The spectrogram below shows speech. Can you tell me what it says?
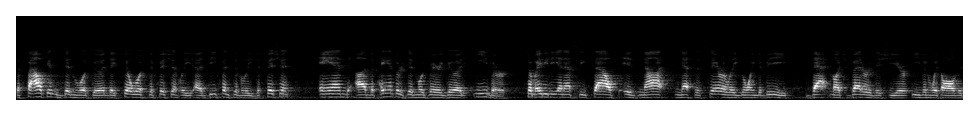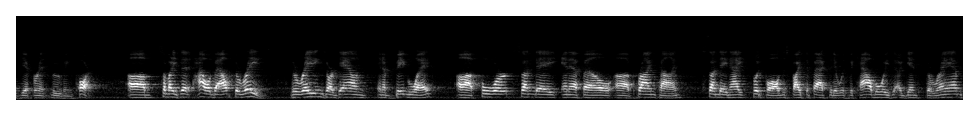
The Falcons didn't look good. They still look deficiently, uh, defensively deficient, and uh, the Panthers didn't look very good either. So maybe the NFC South is not necessarily going to be that much better this year, even with all the different moving parts. Um, somebody said, "How about the ratings?" The ratings are down in a big way uh, for Sunday NFL uh, prime time. Sunday night football, despite the fact that it was the Cowboys against the Rams.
